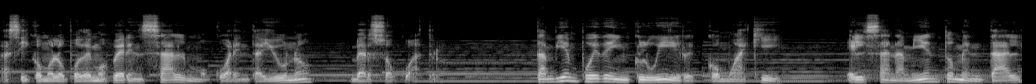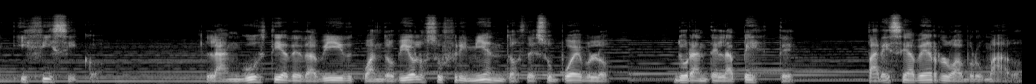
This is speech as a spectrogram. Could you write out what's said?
así como lo podemos ver en Salmo 41, verso 4. También puede incluir, como aquí, el sanamiento mental y físico. La angustia de David cuando vio los sufrimientos de su pueblo durante la peste parece haberlo abrumado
